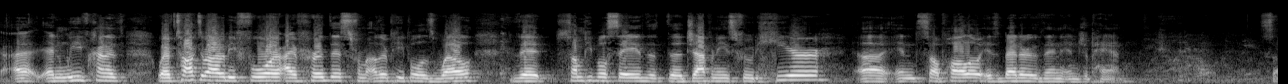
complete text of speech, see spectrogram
uh, and we've kind of, well, I've talked about it before. I've heard this from other people as well. That some people say that the Japanese food here uh, in Sao Paulo is better than in Japan. So,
